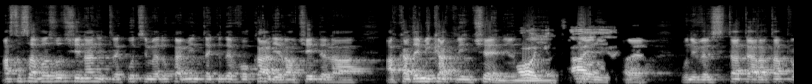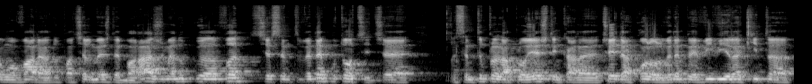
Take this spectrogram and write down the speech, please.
asta s-a văzut și în anii trecuți. Îmi aduc aminte cât de vocali erau cei de la Academica Clinceni, în Oi, ai, ai. Universitatea a ratat promovarea după acel meci de baraj. Mi-aduc, văd ce se vedem cu toții, ce se întâmplă la Ploiești, în care cei de acolo îl vedem pe Vivi Răchită,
